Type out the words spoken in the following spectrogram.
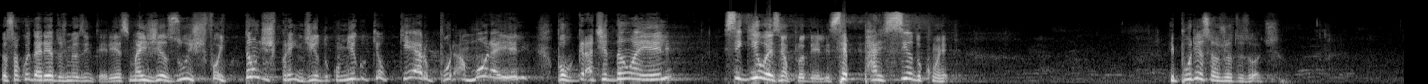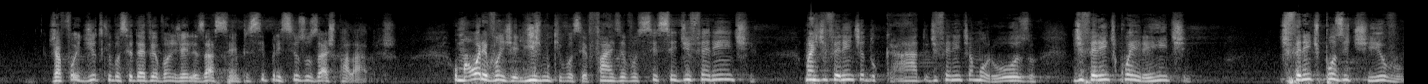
Eu só cuidaria dos meus interesses. Mas Jesus foi tão desprendido comigo que eu quero, por amor a Ele, por gratidão a Ele, seguir o exemplo dele, ser parecido com Ele. E por isso eu ajudo os outros. Já foi dito que você deve evangelizar sempre, se precisa usar as palavras. O maior evangelismo que você faz é você ser diferente, mas diferente educado, diferente amoroso, diferente coerente, diferente positivo.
